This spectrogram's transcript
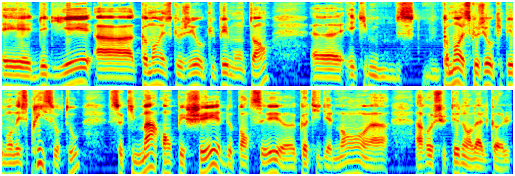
est dédiée à comment est-ce que j'ai occupé mon temps euh, et qui, comment est-ce que j'ai occupé mon esprit surtout, ce qui m'a empêché de penser euh, quotidiennement à, rechuter dans l'alcool.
